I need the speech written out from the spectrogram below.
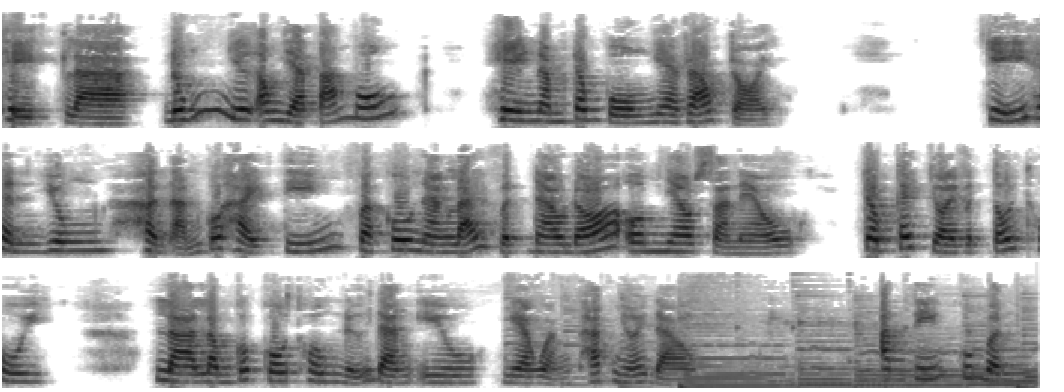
Thiệt là đúng như ông già tám muốn, Hiền nằm trong buồn nghe ráo trọi. Chỉ hình dung hình ảnh của hai tiếng và cô nàng lái vịt nào đó ôm nhau xà nẹo trong cái chòi vịt tối thui, là lòng của cô thôn nữ đang yêu, nghe quặng thác nhói đạo. Anh Tiến của mình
